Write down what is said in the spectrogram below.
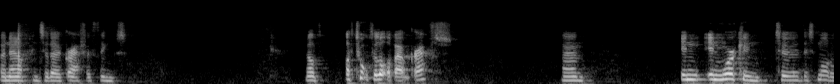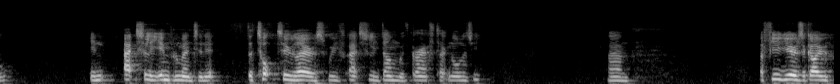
and then up into the graph of things. Now, I've, I've talked a lot about graphs. Um, in, in working to this model, in actually implementing it, the top two layers we've actually done with graph technology. Um, a few years ago,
